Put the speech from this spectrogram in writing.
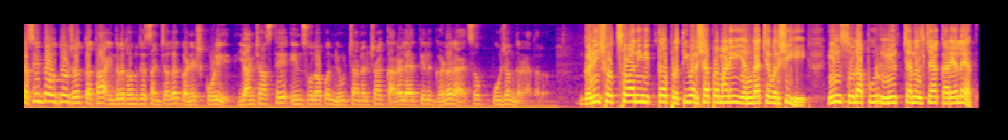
प्रसिद्ध उद्योजक तथा इंद्रधनुचे संचालक गणेश कोळी यांच्या हस्ते इन सोलापूर न्यूज चॅनलच्या कार्यालयातील गणरायाचं पूजन करण्यात आलं. गणेशोत्सवानिमित्त प्रतिवर्षाप्रमाणे यंदाच्या वर्षीही इन सोलापूर न्यूज चॅनलच्या कार्यालयात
